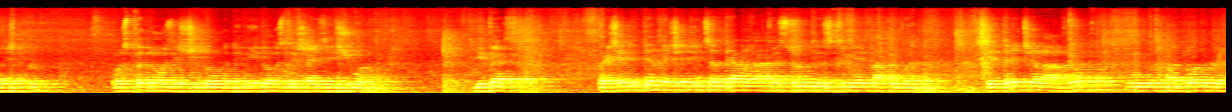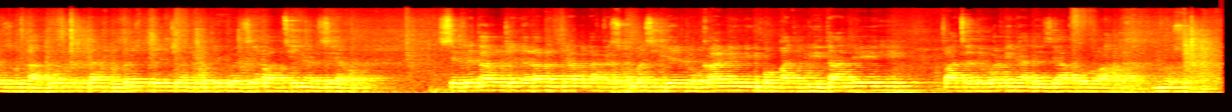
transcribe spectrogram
SMIS 122.261. Diverse. Președintele de ședință întreabă dacă sunt înscrieri la cuvânt. Se trece la vot cu următorul rezultat. Votul pentru 12, împotrivă 0, abțineri 0. Secretarul general întreabă dacă sunt consilieri locali în incompatibilitate față de ordinea de zi aprobată. Nu sunt.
